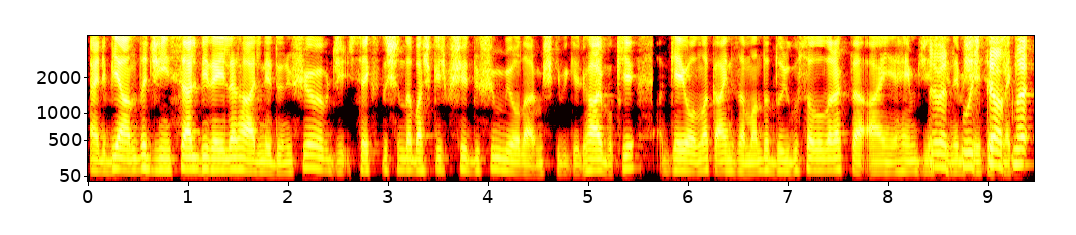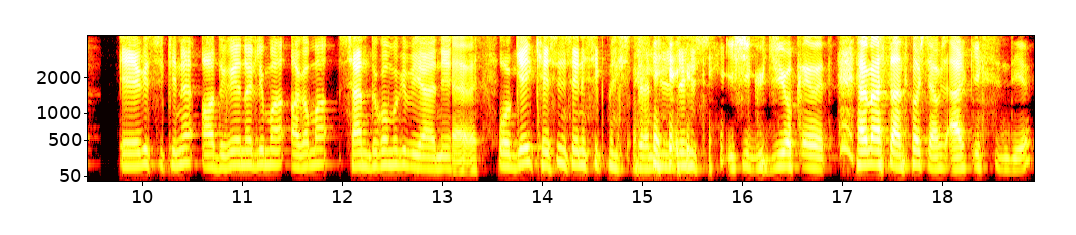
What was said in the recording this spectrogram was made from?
hani bir anda cinsel bireyler haline dönüşüyor ve seks dışında başka hiçbir şey düşünmüyorlarmış gibi geliyor. Halbuki gay olmak aynı zamanda duygusal olarak da aynı hem cinsine Evet bir bu şey işte hissetmek. aslında eğri sikine adrenalima arama sendromu gibi yani. Evet. O gay kesin seni sikmek istiyor. Yani. İşi gücü yok evet. Hemen senden hoşlanmış erkeksin diye.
